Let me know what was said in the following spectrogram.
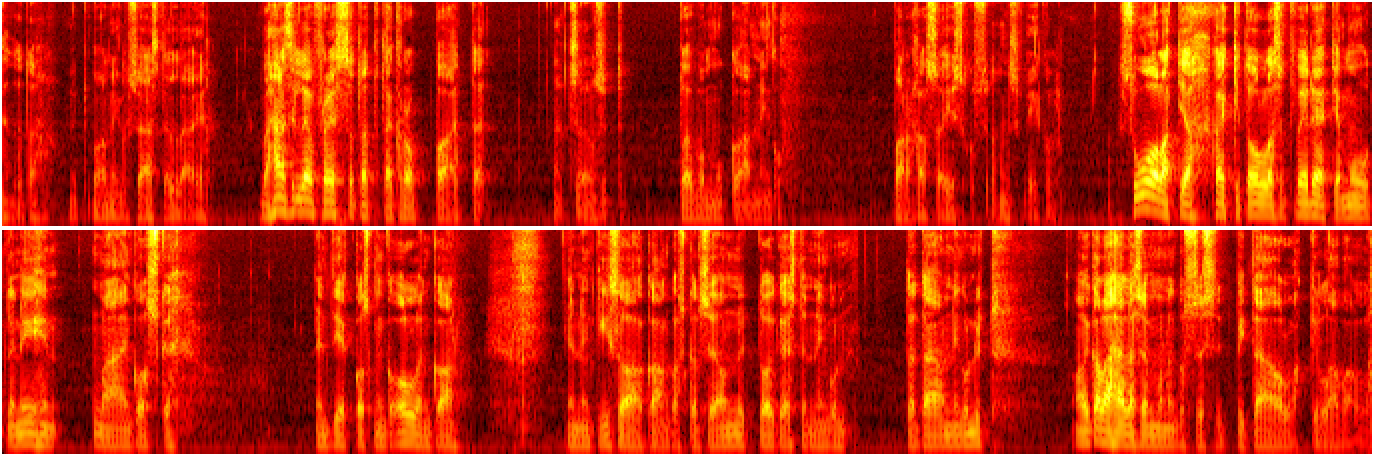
ja tota, nyt vaan niin säästellään ja vähän silleen fressata tätä kroppaa, että, että se on sitten toivon mukaan niin kuin parhaassa iskussa ensi viikolla. Suolat ja kaikki tollaset vedet ja muut, niin niihin mä en koske. En tiedä koskenko ollenkaan ennen kisaakaan, koska se on nyt oikeasti niin kuin, tätä on niin kuin nyt aika lähellä semmoinen, kun se sit pitää ollakin lavalla.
